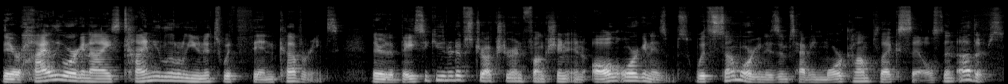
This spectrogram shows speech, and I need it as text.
They are highly organized, tiny little units with thin coverings. They are the basic unit of structure and function in all organisms, with some organisms having more complex cells than others.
